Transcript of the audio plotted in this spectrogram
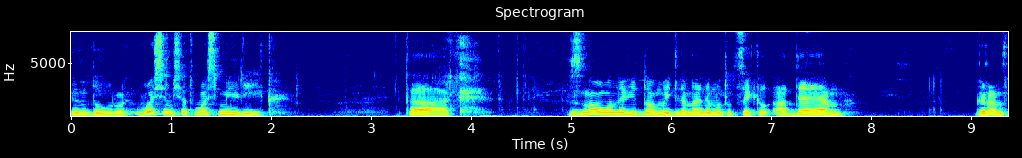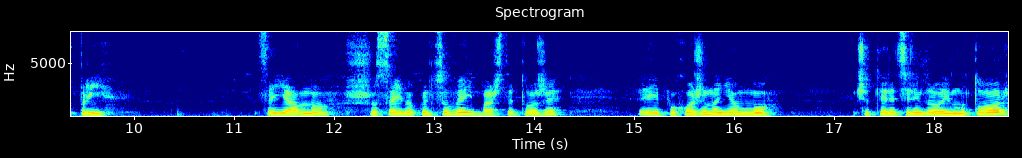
Ендуро. 88 рік. Так. Знову невідомий для мене мотоцикл ADM Grand Prix. Це явно шосейно-кольцовий, бачите, теж. Похоже на ньому 4-циліндровий мотор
